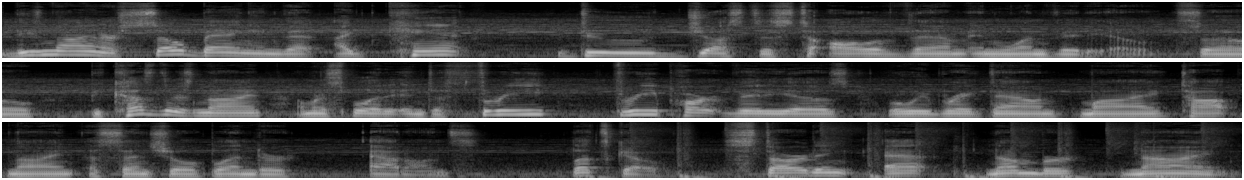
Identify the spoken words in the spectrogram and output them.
These nine are so banging that I can't do justice to all of them in one video. So because there's nine, I'm to split it into three three-part videos where we break down my top nine essential Blender add-ons. Let's go. Starting at number nine.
